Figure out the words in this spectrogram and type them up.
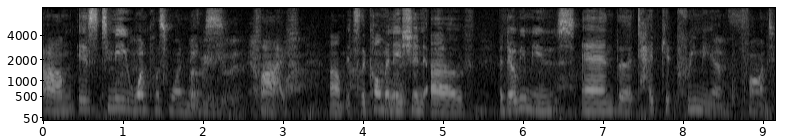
um, is to me one plus one makes five. Um, it's the culmination of Adobe Muse and the Typekit Premium font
